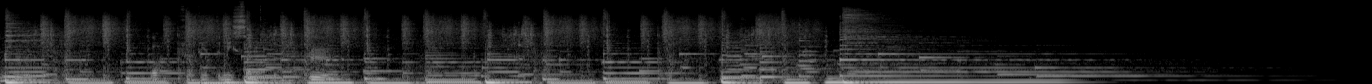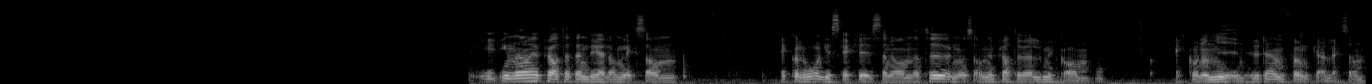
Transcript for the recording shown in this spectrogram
Mm. För att inte missa något. Mm. Innan har vi pratat en del om liksom ekologiska krisen och om naturen och så. Nu pratar vi väldigt mycket om ekonomin, hur den funkar. Liksom.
